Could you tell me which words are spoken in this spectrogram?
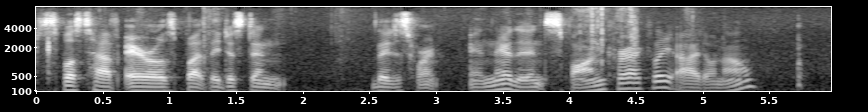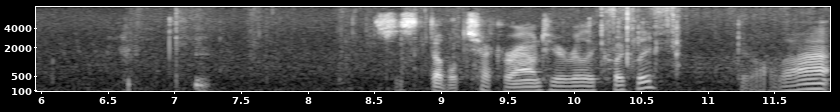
supposed to have arrows, but they just didn't, they just weren't in there. They didn't spawn correctly. I don't know. Let's just double check around here really quickly. Get all that.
